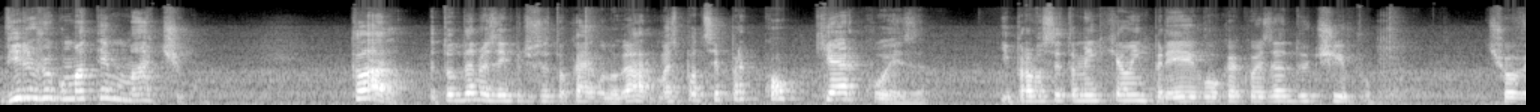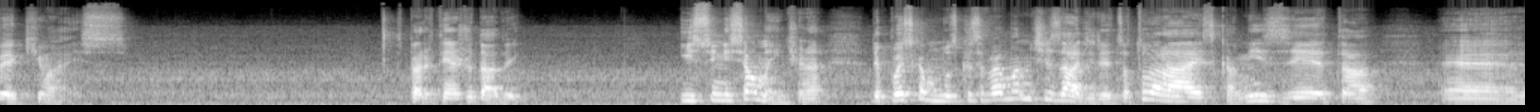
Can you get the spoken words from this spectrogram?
Vira um jogo matemático. Claro, eu estou dando exemplo de você tocar em algum lugar, mas pode ser para qualquer coisa. E para você também que quer um emprego qualquer coisa do tipo. Deixa eu ver aqui mais. Espero que tenha ajudado aí. Isso inicialmente, né? Depois que a música você vai monetizar direitos autorais, camiseta, é,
